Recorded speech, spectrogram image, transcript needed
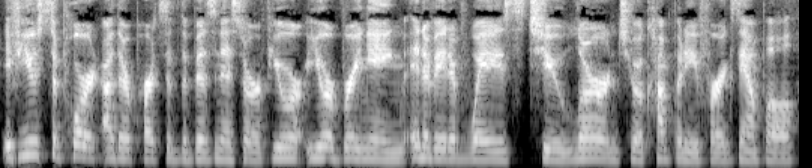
if you support other parts of the business or if you're you're bringing innovative ways to learn to a company for example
